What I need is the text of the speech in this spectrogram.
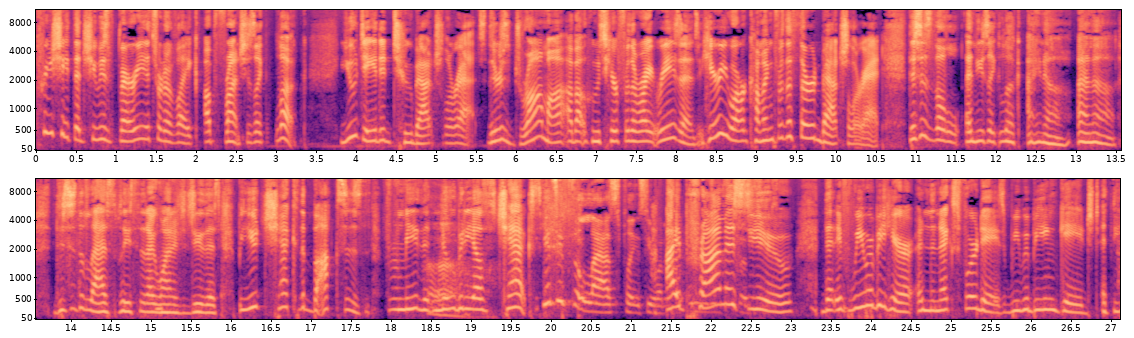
appreciate that she was very sort of like upfront. She's like, "Look." You dated two bachelorettes. There's drama about who's here for the right reasons. Here you are coming for the third bachelorette. This is the, and he's like, look, I know, I know. This is the last place that I wanted to do this, but you check the boxes for me that nobody else checks. Yes, it's the last place you want to I promise you that if we would be here in the next four days, we would be engaged at the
